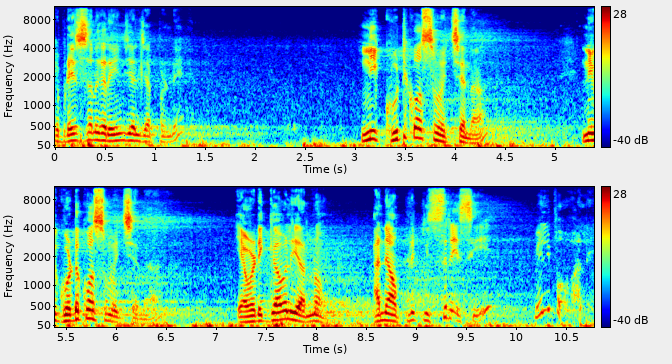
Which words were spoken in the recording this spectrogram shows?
ఇప్పుడు ఏసన్న గారు ఏం చేయాలి చెప్పండి? నీ కూటి కోసం వచ్చానా? నీ గుడ్డ కోసం వచ్చానా? ఎవడికి కావాలి అన్నం అని ఆ ప్లేట్ ఇసిరేసి వెళ్ళిపోవాలి.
